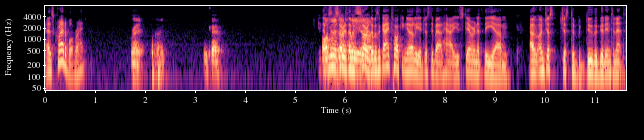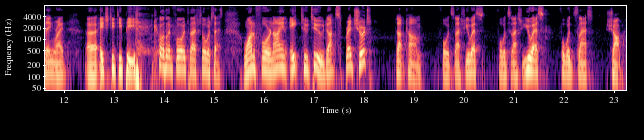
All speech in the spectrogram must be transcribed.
as credible, right? Right, right. Okay. There was, sorry, there was, sorry, uh, there was a guy talking earlier just about how you're staring at the um, I'm just just to do the good internet thing, right? Uh, HTTP colon forward slash forward slash one four nine eight two two dot spreadshirt dot com forward slash US forward slash US forward slash shop.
